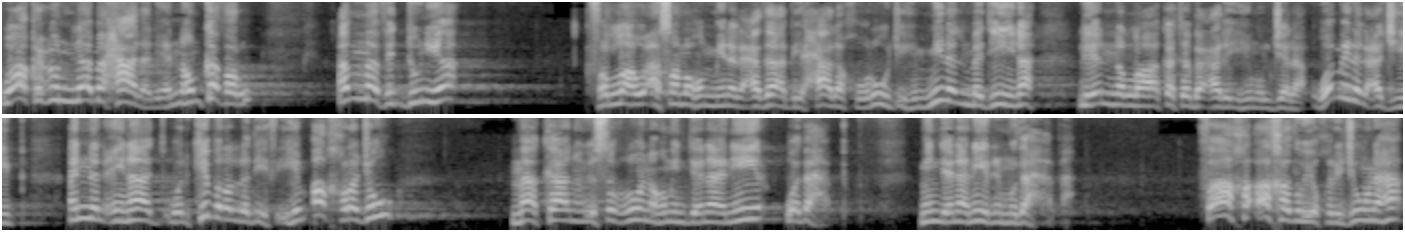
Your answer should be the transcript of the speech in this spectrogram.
واقع لا محالة لأنهم كفروا. أما في الدنيا فالله عصمهم من العذاب حال خروجهم من المدينة لأن الله كتب عليهم الجلاء. ومن العجيب أن العناد والكبر الذي فيهم أخرجوا ما كانوا يصرونه من دنانير وذهب من دنانير مذهبة. فأخذوا يخرجونها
